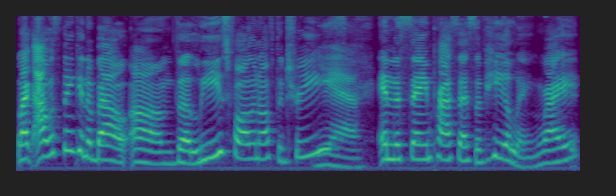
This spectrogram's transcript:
like i was thinking about um the leaves falling off the trees Yeah. in the same process of healing, right?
